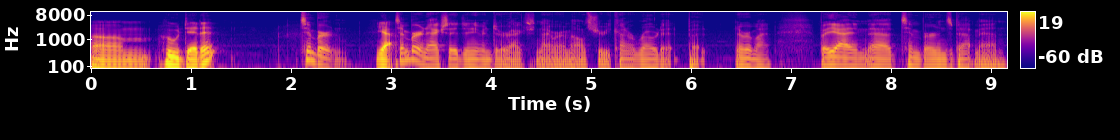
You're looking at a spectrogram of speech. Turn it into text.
Um, who did it? Tim Burton. Yeah. Tim Burton actually didn't even direct Nightmare on Elm Street. He kind of wrote it, but never mind. But yeah, in uh, Tim Burton's Batman,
